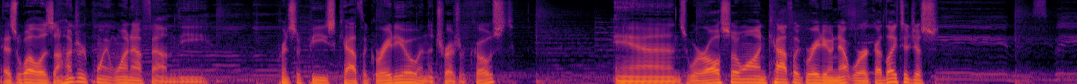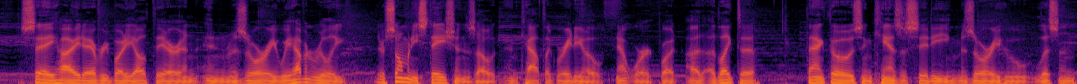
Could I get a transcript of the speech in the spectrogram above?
as well as 100.1 FM, the Prince of Peace Catholic Radio in the Treasure Coast. And we're also on Catholic Radio Network. I'd like to just say hi to everybody out there in, in Missouri. We haven't really, there's so many stations out in Catholic Radio Network, but I'd, like to thank those in Kansas City, Missouri, who listen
